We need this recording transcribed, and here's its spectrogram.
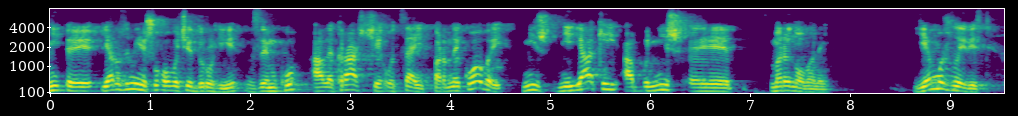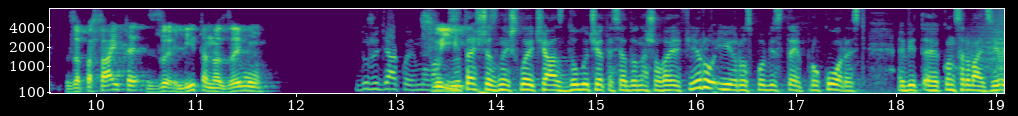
е, я розумію, що овочі дорогі взимку, але краще оцей парниковий, ніж ніякий або ніж е, маринований. Є можливість, запасайте з літа на зиму. Дуже дякуємо Свої. вам за те, що знайшли час долучитися до нашого ефіру і розповісти про користь від е, консервації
